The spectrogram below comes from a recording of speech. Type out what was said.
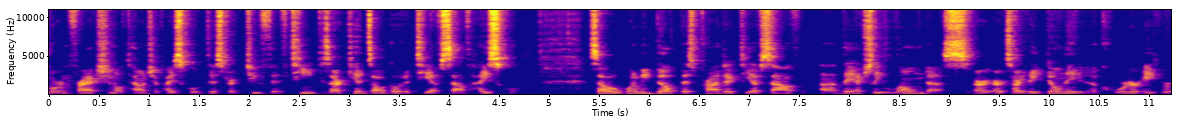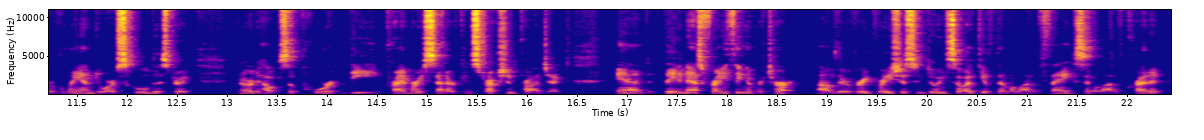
Thornton Fractional Township High School District 215, because our kids all go to TF South High School. So when we built this project, TF South, uh, they actually loaned us, or, or, sorry, they donated a quarter acre of land to our school district in order to help support the primary center construction project. And they didn't ask for anything in return. Um, they were very gracious in doing so. I give them a lot of thanks and a lot of credit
